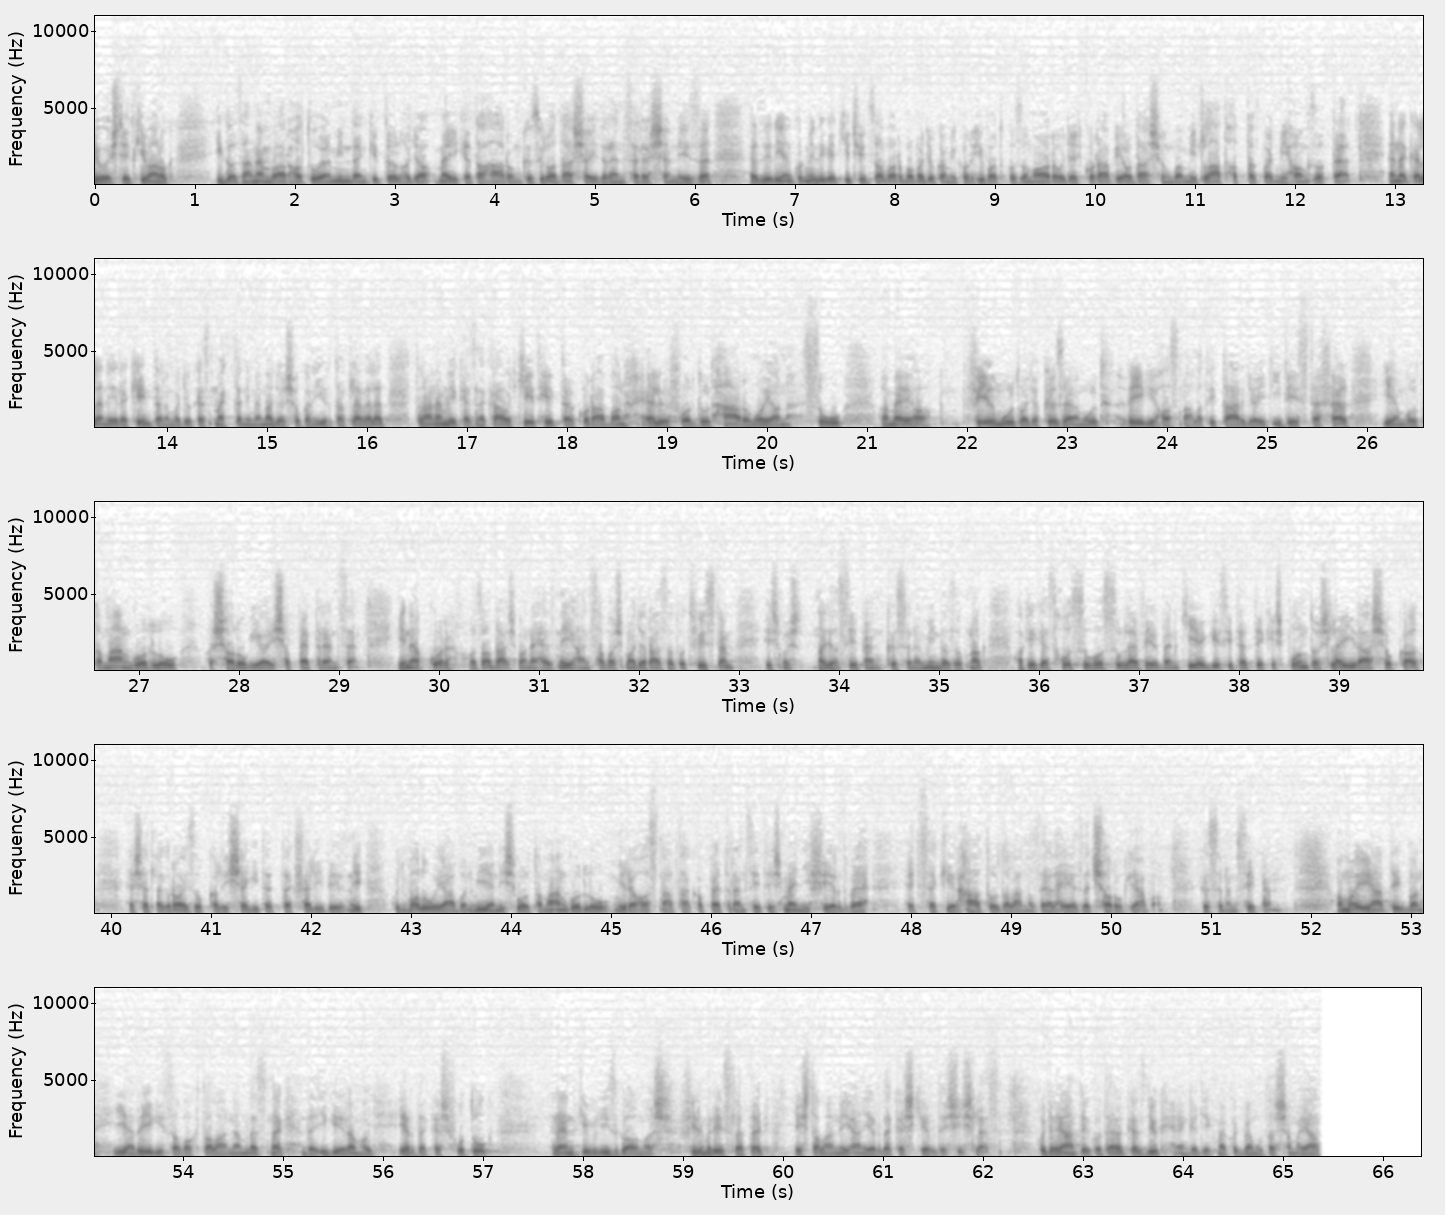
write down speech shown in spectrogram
Jó estét kívánok! Igazán nem várható el mindenkitől, hogy a melyiket a három közül adásait rendszeresen nézze, ezért ilyenkor mindig egy kicsit zavarba vagyok, amikor hivatkozom arra, hogy egy korábbi adásunkban mit láthattak, vagy mi hangzott el. Ennek ellenére kénytelen vagyok ezt megtenni, mert nagyon sokan írtak levelet. Talán emlékeznek rá, hogy két héttel korábban előfordult három olyan szó, amely a félmúlt vagy a közelmúlt régi használati tárgyait idézte fel, ilyen volt a mángorló, a sarogja és a petrence. Én akkor az adásban ehhez néhány szavas magyarázatot fűztem, és most nagyon szépen köszönöm mindazoknak, akik ezt hosszú-hosszú levélben kiegészítették, és pontos leírásokkal, esetleg rajzokkal is segítettek felidézni, hogy valójában milyen is volt a mángorló, mire használták a petrencét, és mennyi fért be egy szekér hátoldalán az elhelyezett sarogjában. Köszönöm szépen. A mai játékban ilyen régi szavak talán nem lesznek, de ígérem, hogy érdekes fotók, rendkívül izgalmas filmrészletek, és talán néhány érdekes kérdés is lesz. Hogy a játékot elkezdjük, engedjék meg, hogy bemutassam a játékot.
